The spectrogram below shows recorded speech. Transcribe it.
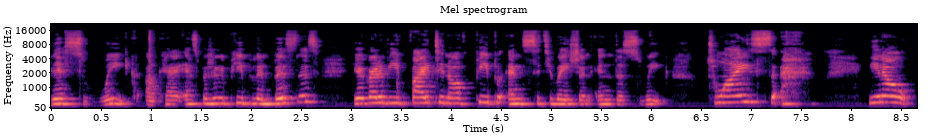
this week, okay? Especially people in business, you're going to be fighting off people and situation in this week. Twice, you know,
